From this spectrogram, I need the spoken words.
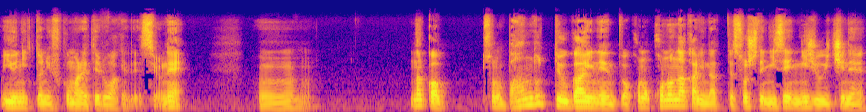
ユニットに含まれてるわけですよね。うん。なんか、そのバンドっていう概念とはこのコロナ禍になって、そして2021年、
